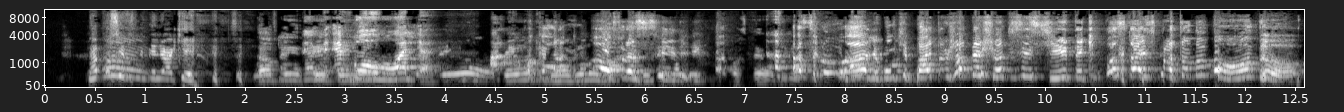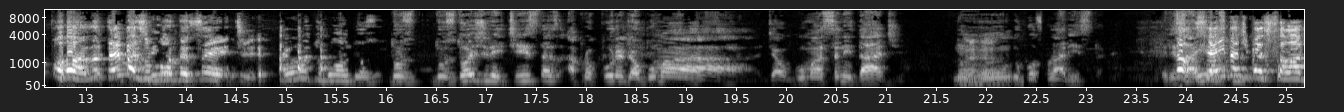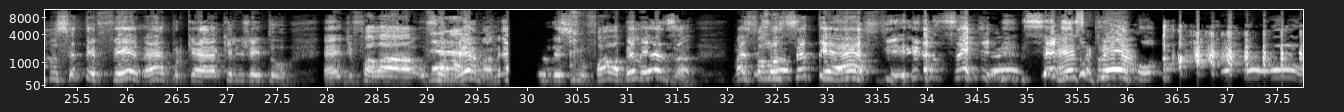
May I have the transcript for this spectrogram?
Não é possível ser melhor que esse. Não, tem, tem, É, é tem bom, olha. Um, tem um Ô, cara, eu vou ô, mandar- Francine. Assim não vale, o Monty Python já deixou de existir, tem que postar isso pra todo mundo. Pô, não tem mais um humor decente. Tem um muito bom dos, dos, dos dois direitistas à procura de alguma, de alguma sanidade no mundo bolsonarista. Ele Não, se ainda assim- tivesse falado do CTF, né? Porque é aquele jeito é, de falar o fonema, né? O Decinho fala, beleza. Mas falou CTF, sede, sede Esse aqui Supremo.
